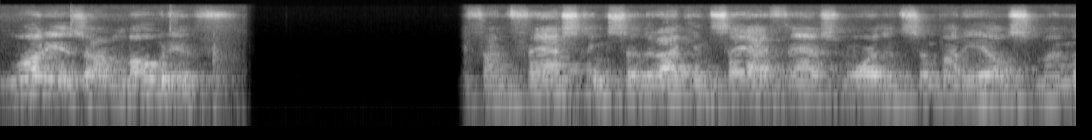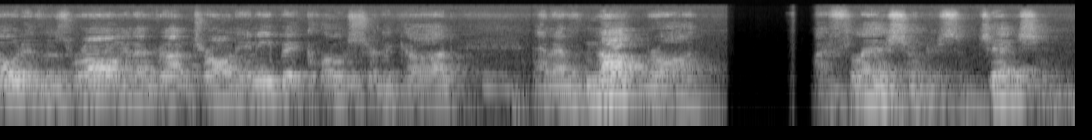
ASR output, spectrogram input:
What is our motive? If I'm fasting so that I can say I fast more than somebody else, my motive is wrong, and I've not drawn any bit closer to God, and I've not brought my flesh under subjection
